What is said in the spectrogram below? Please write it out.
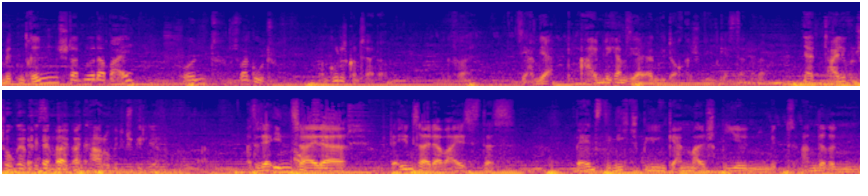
mittendrin, statt nur dabei. Und es war gut. War ein gutes Konzert auch. Gefallen. Sie haben ja, heimlich haben sie ja irgendwie doch gespielt gestern, oder? Ja, Teile von Joker haben mal bei Caro mitgespielt, ja. Also der Insider, der Insider weiß, dass Bands, die nicht spielen, gern mal spielen mit anderen,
